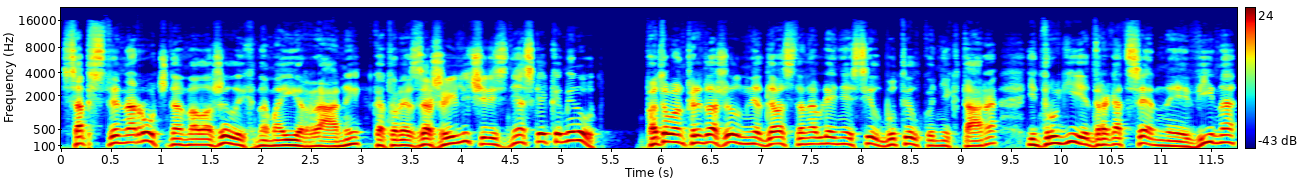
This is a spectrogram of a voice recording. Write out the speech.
собственноручно наложил их на мои раны, которые зажили через несколько минут. Потом он предложил мне для восстановления сил бутылку нектара и другие драгоценные вина,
